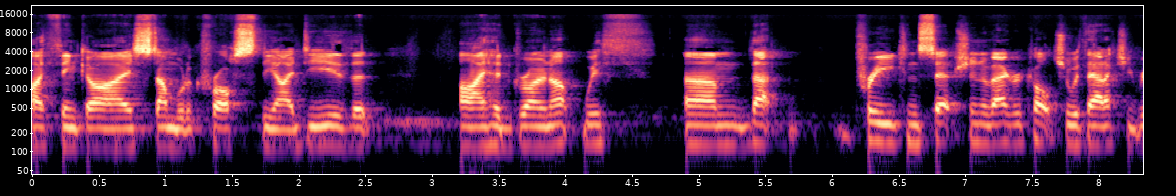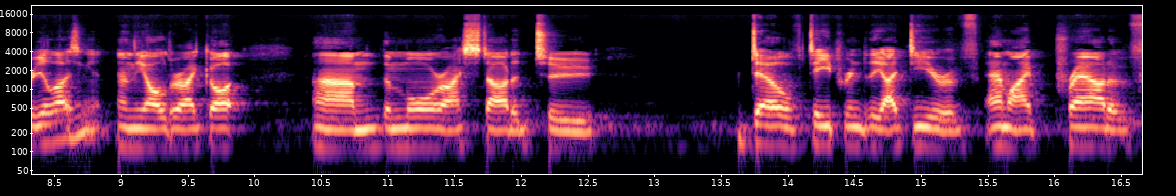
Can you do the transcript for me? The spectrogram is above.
I think I stumbled across the idea that I had grown up with um, that preconception of agriculture without actually realizing it. And the older I got, um, the more I started to delve deeper into the idea of am I proud of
